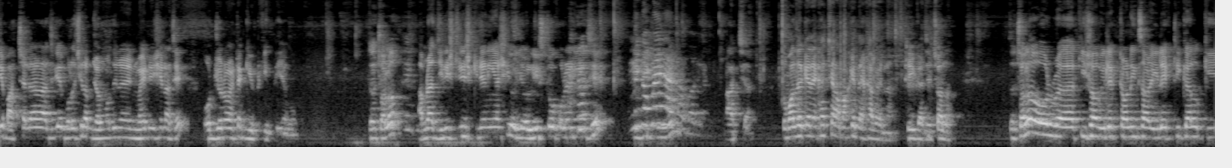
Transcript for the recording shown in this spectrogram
যে বাচ্চাটার আজকে বলেছিলাম জন্মদিনের ইনভাইটেশন আছে ওর জন্য একটা গিফট কিনতে যাব। তো চলো আমরা জিনিস টিনিস কিনে নিয়ে আসি ওই লিস্টও করে নিয়েছে। আচ্ছা তোমাদেরকে দেখাচ্ছে আমাকে দেখাবে না। ঠিক আছে চলো। তো চলো ওর কি সব ইলেকট্রনিক্স আর ইলেকট্রিক্যাল কি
